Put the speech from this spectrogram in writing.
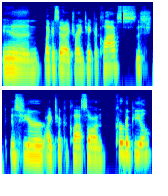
and like I said, I try and take a class. This this year I took a class on curb appeal,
